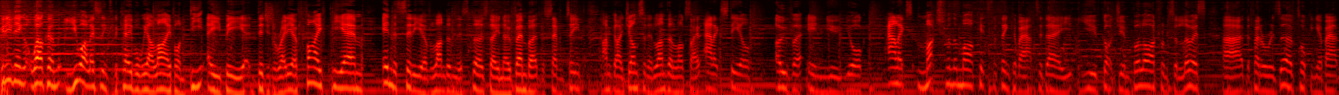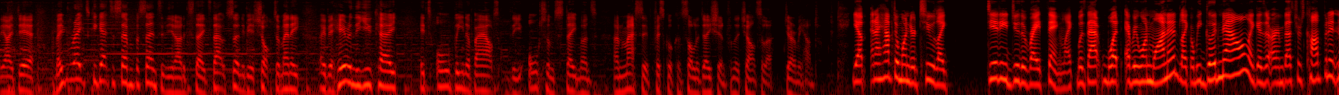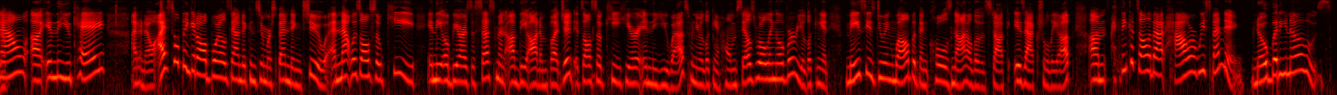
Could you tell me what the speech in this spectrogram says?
Good evening, welcome. You are listening to The Cable. We are live on DAB Digital Radio, 5 p.m. in the city of London this Thursday, November the 17th. I'm Guy Johnson in London alongside Alix Steel over in New York. Alix, much from the markets to think about today. You've got Jim Bullard from St. Louis, uh, the Federal Reserve, talking about the idea maybe rates could get to 7% in the United States. That would certainly be a shock to many. Over here in the UK, it's all been about the autumn statement and massive fiscal consolidation from the Chancellor, Jeremy Hunt. Yep, and I have to wonder too, like did he do the right thing? Like, was that what everyone wanted? Like, are we good now? Like, is our investors confident yep. now uh, in the UK? I don't know. I still think it all boils down to consumer spending too, and that was also key in the OBR's assessment of the autumn budget. It's also key here in the U.S. when you're looking at home sales rolling over. You're looking at Macy's doing well, but then Kohl's not, although the stock is actually up. Um, I think it's all about how are we spending. Nobody knows.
